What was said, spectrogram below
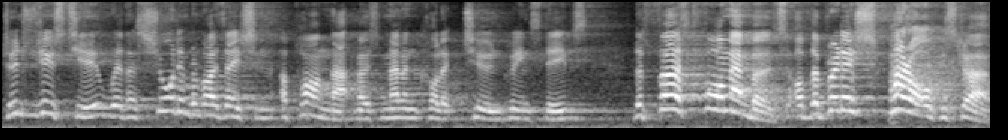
to introduce to you, with a short improvisation upon that most melancholic tune, Greensleeves, the first four members of the British Para Orchestra.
